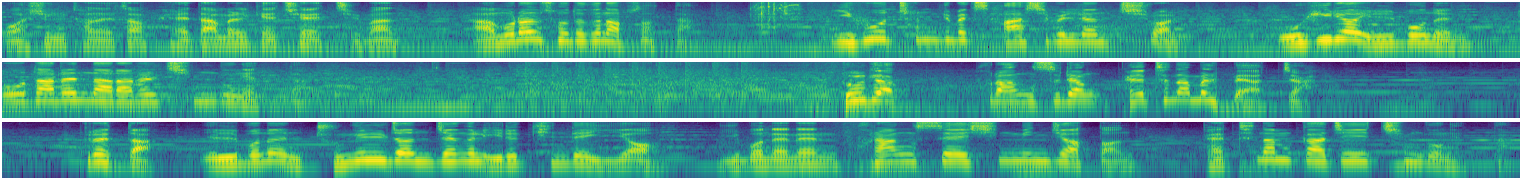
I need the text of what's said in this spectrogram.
워싱턴에서 회담을 개최했지만 아무런 소득은 없었다. 이후 1941년 7월 오히려 일본은 또 다른 나라를 침공했다. 돌격! 프랑스령 베트남을 빼앗자. 그랬다. 일본은 중일 전쟁을 일으킨 데 이어 이번에는 프랑스의 식민지였던 베트남까지 침공했다.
